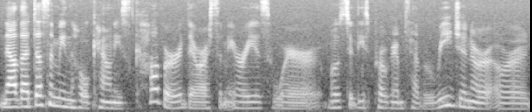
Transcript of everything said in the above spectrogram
Now, that doesn't mean the whole county's covered. There are some areas where most of these programs have a region or, or a,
